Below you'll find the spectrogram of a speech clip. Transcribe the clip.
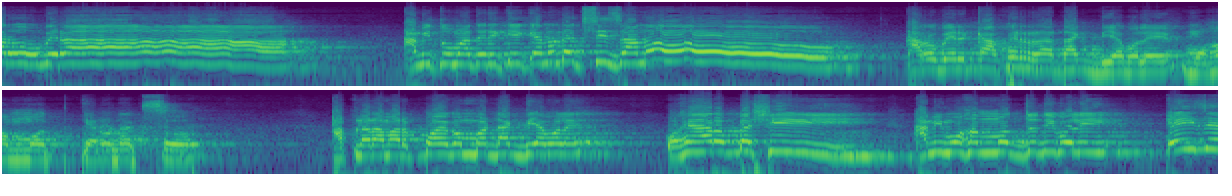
আরবেরা, আমি তোমাদেরকে কেন ডাকছি জানো? আরবের কাফেররা ডাক দিয়া বলে, মোহাম্মদ, কেন ডাকছো? আপনার আমার পয়গম্বর ডাক দিয়া বলে ও হে আরববাসী, আমি মোহাম্মদ যদি বলি, এই যে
